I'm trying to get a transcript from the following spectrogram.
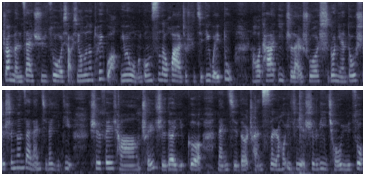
专门在去做小型游轮的推广，因为我们公司的话就是极地维度，然后它一直来说十多年都是深耕在南极的一地，是非常垂直的一个南极的船司，然后一直也是力求于做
